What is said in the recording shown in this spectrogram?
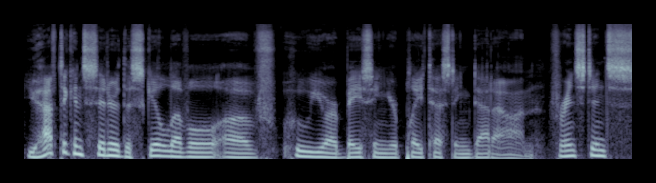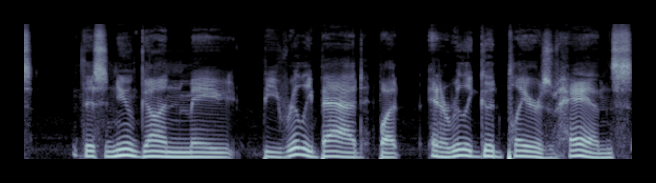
You have to consider the skill level of who you are basing your playtesting data on. For instance, this new gun may be really bad, but in a really good player's hands,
